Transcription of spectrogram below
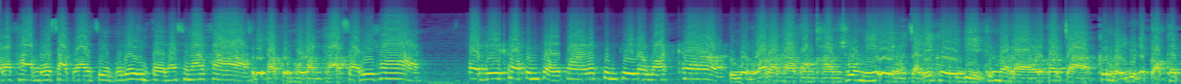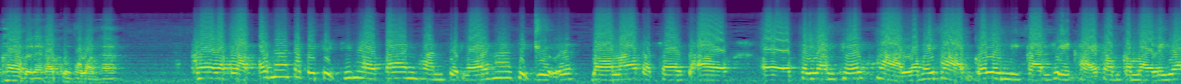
ประธานบริษัท YG b u l l e r International ค่ะ สวัสดีครับคุณพวันครับ สวัสดีค่ะ สวัสดีค่ะ คุณโสภาและคุณพีรวัตรค่ะ ดูเหมือนว่าราคาทองคำช่วงนี้เองหลังจากที่เคยดีดขึ้นมาแรง แล้วก็จะขึ้นเหมือนอยู่ในกรอบแคบๆเลยนะครับ คุณพวันฮะ ค่ะหลักๆก็น่าจะไปติดที่แนวต้านพันเจ็ดร้อยห้าสิบ US ดอลลาร์แต่ชอยจะเอาพยายามเทสผ่านแล้วไม่ผ่านก็เลยมีการเทขายทำกำไรระยะ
